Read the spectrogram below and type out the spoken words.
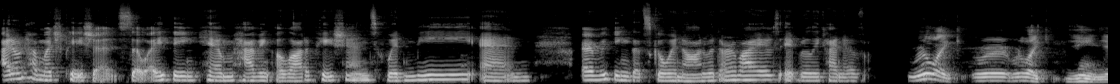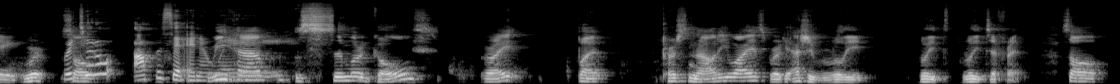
I don't have much patience. So I think him having a lot of patience with me and everything that's going on with our lives, it really kind of we're like we're we're like yin yang. We're we're so total opposite in a we way. We have similar goals, right? But personality wise, we're actually really, really, really different. So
